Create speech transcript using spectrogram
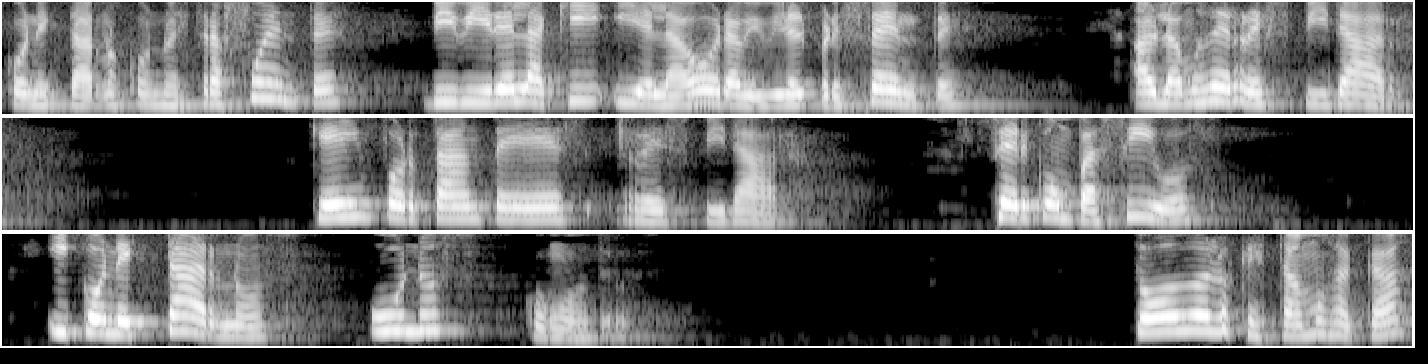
conectarnos con nuestra fuente, vivir el aquí y el ahora, vivir el presente. Hablamos de respirar. Qué importante es respirar, ser compasivos y conectarnos unos con otros. Todos los que estamos acá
